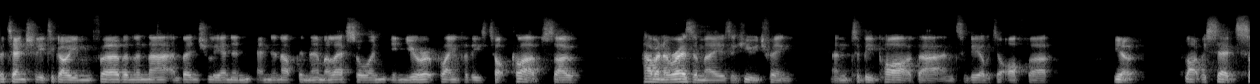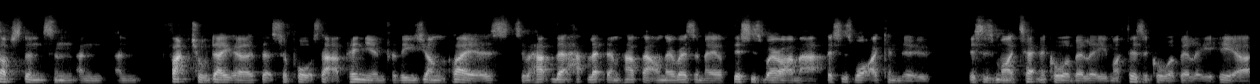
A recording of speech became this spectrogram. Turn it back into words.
potentially to go even further than that, eventually ending, ending up in MLS or in, in Europe playing for these top clubs. So having a resume is a huge thing. And to be part of that and to be able to offer, you know, like we said, substance and, and, and factual data that supports that opinion for these young players to have let, let them have that on their resume of this is where I'm at, this is what I can do, this is my technical ability, my physical ability here,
